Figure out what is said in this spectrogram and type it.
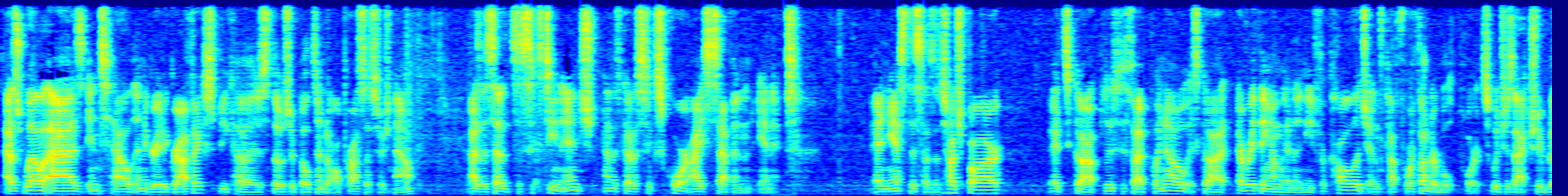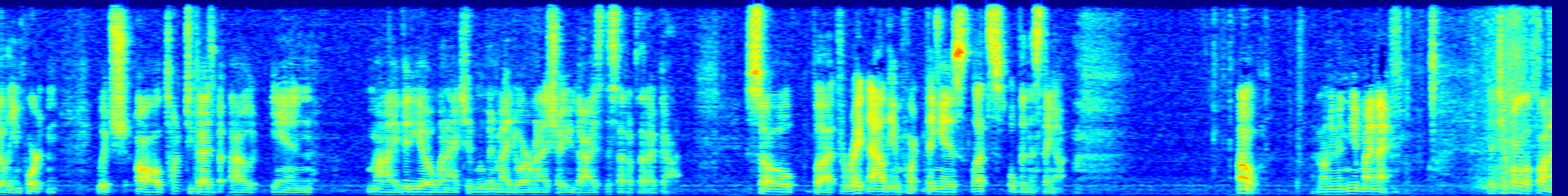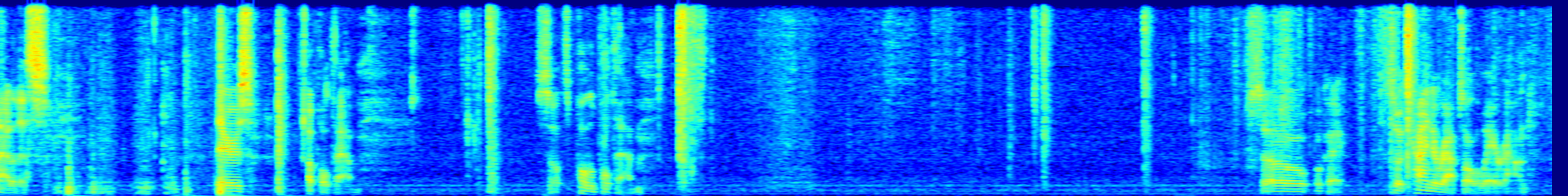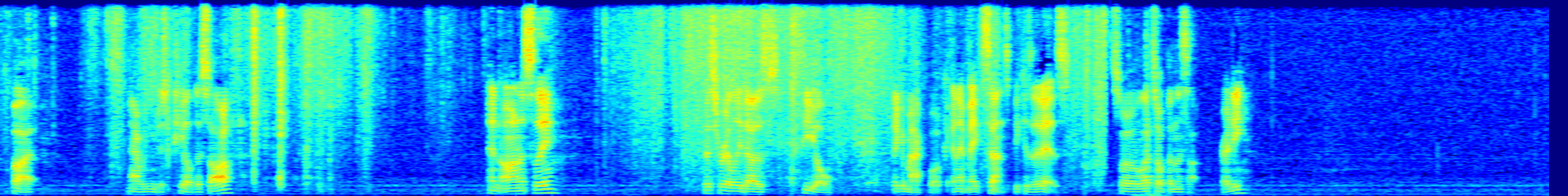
as well as Intel integrated graphics because those are built into all processors now. As I said, it's a 16 inch and it's got a 6 core i7 in it. And yes, this has a touch bar, it's got Bluetooth 5.0, it's got everything I'm going to need for college, and it's got four Thunderbolt ports, which is actually really important, which I'll talk to you guys about in my video when I actually move in my dorm and I show you guys the setup that I've got. So, but for right now, the important thing is let's open this thing up. Oh, I don't even need my knife. They took all the fun out of this. There's a pull tab. So let's pull the pull tab. So, okay. So it kind of wraps all the way around. But now we can just peel this off. And honestly, this really does feel like a MacBook, and it makes sense because it is. So let's open this up. Ready?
